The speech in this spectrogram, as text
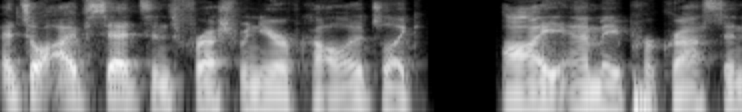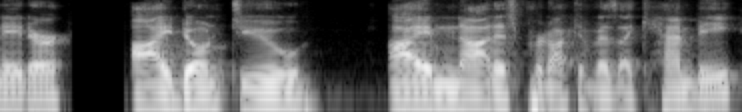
And so I've said since freshman year of college, like I am a procrastinator. I don't do, I am not as productive as I can be.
